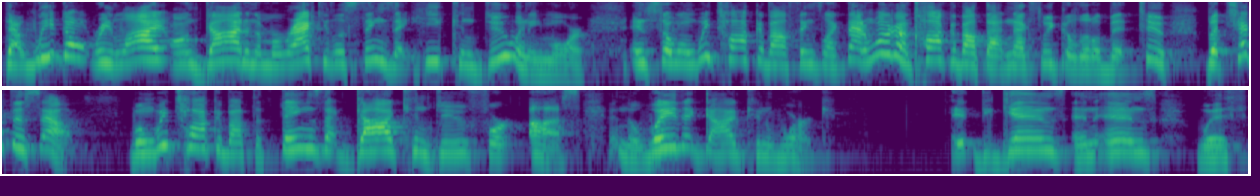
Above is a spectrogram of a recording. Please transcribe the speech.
that we don't rely on God and the miraculous things that He can do anymore. And so when we talk about things like that, and we're going to talk about that next week a little bit too, but check this out. When we talk about the things that God can do for us and the way that God can work, it begins and ends with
